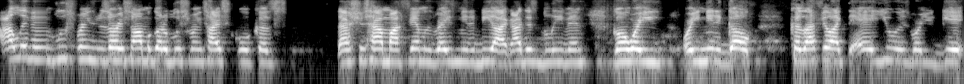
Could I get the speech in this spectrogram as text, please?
I live in Blue Springs, Missouri, so I'm gonna go to Blue Springs High School because that's just how my family raised me to be. Like I just believe in going where you where you need to go because I feel like the AAU is where you get.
